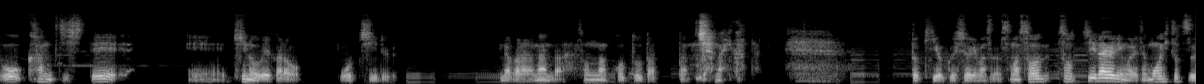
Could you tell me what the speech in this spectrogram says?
を感知して、えー、木の上から落ちる。だからなんだ、そんなことだったんじゃないかと 記憶しておりますが、まあ、そ、そちらよりもですね、もう一つ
